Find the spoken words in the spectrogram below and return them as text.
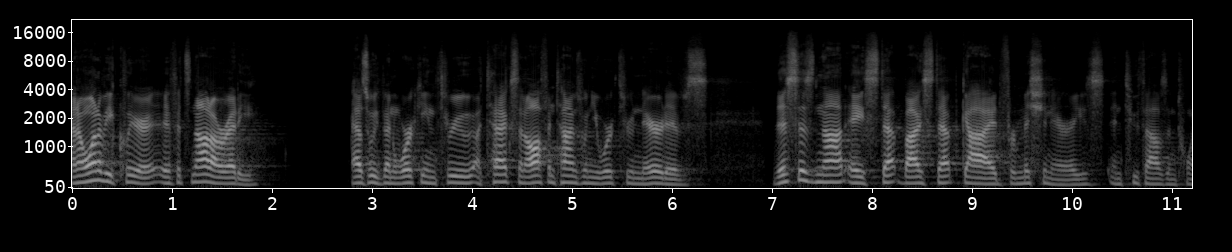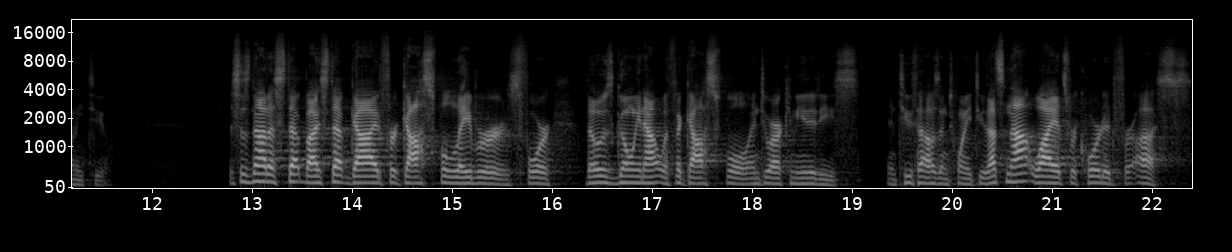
And I want to be clear, if it's not already, as we've been working through a text, and oftentimes when you work through narratives, this is not a step by step guide for missionaries in 2022. This is not a step by step guide for gospel laborers, for those going out with the gospel into our communities in 2022. That's not why it's recorded for us.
